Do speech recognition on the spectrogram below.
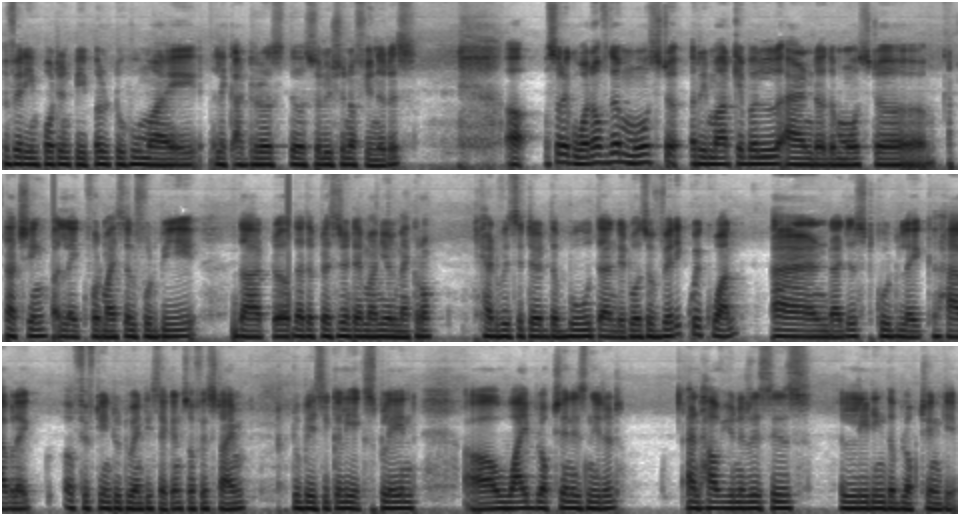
very important people to whom I like address the solution of Uniris. Uh, so like one of the most remarkable and the most touching, like for myself, would be that that the President Emmanuel Macron had visited the booth and it was a very quick one and i just could like have like uh, 15 to 20 seconds of his time to basically explain uh, why blockchain is needed and how Uniris is leading the blockchain game.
